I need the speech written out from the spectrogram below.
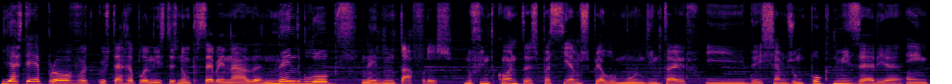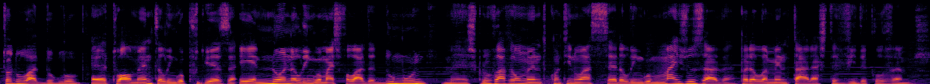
E esta é a prova de que os terraplanistas não percebem nada nem de globos, nem de metáforas. No fim de contas, passeamos pelo mundo inteiro e deixamos um pouco de miséria em todo o lado do globo. Atualmente, a língua portuguesa é a nona língua mais falada do mundo, mas provavelmente continua a ser a língua mais usada para lamentar esta vida que levamos.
